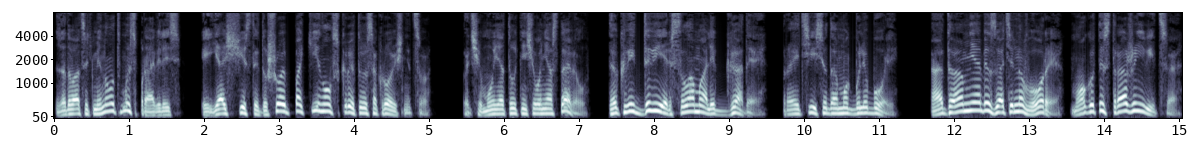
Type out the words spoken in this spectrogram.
За двадцать минут мы справились, и я с чистой душой покинул скрытую сокровищницу, Почему я тут ничего не оставил? Так ведь дверь сломали, гады. Пройти сюда мог бы любой. А там не обязательно воры, могут и стражи явиться.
